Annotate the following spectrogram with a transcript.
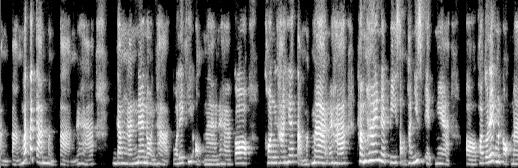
ต่างๆ มาตรการต่างๆนะคะดังนั้นแน่นอนค่ะ ตัวเลขที่ออกมานะคะก็ค่อนข้างที่จะต่ำมาก ๆ นะคะทำให้ในปี 2021 เนี่ยออพอตัวเลขมันออกมา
